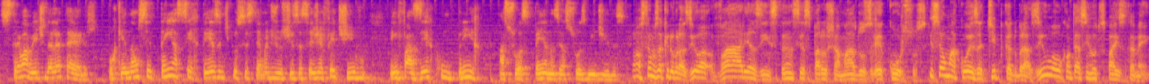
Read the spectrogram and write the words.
extremamente deletérios, porque não se tem a certeza de que o sistema de justiça seja efetivo em fazer cumprir as suas penas e as suas medidas. Nós temos aqui no Brasil várias instâncias para os chamados recursos. Isso é uma coisa típica do Brasil ou acontece em outros países também?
